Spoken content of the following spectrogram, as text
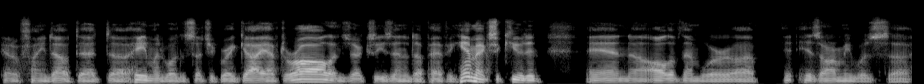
kind of find out that uh, Haman wasn't such a great guy after all, and Xerxes ended up having him executed, and uh, all of them were uh, his army was uh,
